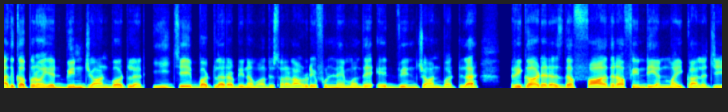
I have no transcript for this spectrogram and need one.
அதுக்கப்புறம் எட்வின் ஜான் பட்லர் இஜே பட்லர் அப்படின்னு நம்ம வந்து சொல்லலாம். அவருடைய ஃபுல் நேம் வந்து Edwin John Butler regarded as the father of Indian mycology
